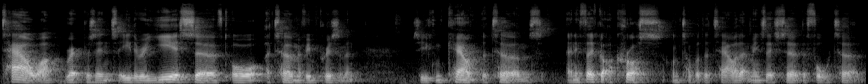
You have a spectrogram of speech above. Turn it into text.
tower represents either a year served or a term of imprisonment. So you can count the terms, and if they've got a cross on top of the tower, that means they served the full term.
